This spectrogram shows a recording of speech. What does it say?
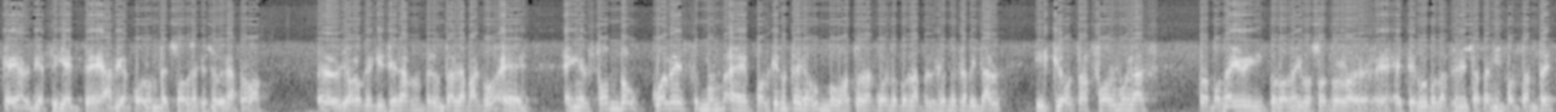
que al día siguiente había quórum de sobra que se hubiera aprobado pero yo lo que quisiera preguntarle a Paco es, en el fondo, ¿cuál es, mm, eh, ¿por qué no estáis vosotros de acuerdo con la presión de capital y qué otras fórmulas proponéis, proponéis vosotros, eh, este grupo de accionistas tan importante,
